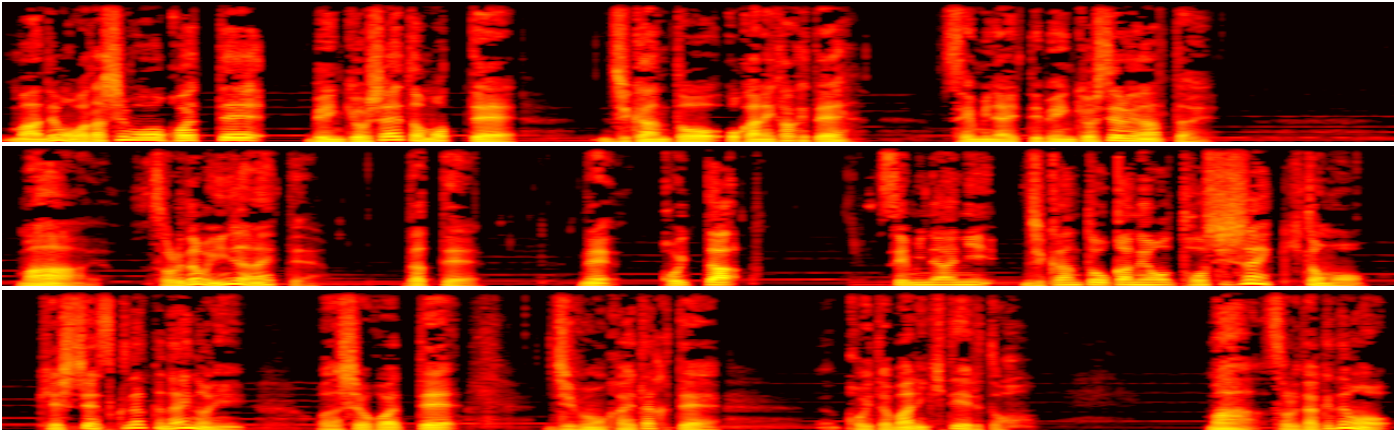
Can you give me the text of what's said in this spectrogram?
まあでも私もこうやって勉強したいと思って、時間とお金かけて、セミナー行って勉強してるよなった。まあ、それでもいいんじゃないって。だって、ね、こういったセミナーに時間とお金を投資しない人も決して少なくないのに、私はこうやって自分を変えたくて、こういった場に来ていると。まあ、それだけでも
